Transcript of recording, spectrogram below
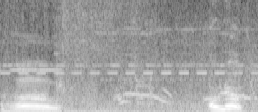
Oh. Oh no.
